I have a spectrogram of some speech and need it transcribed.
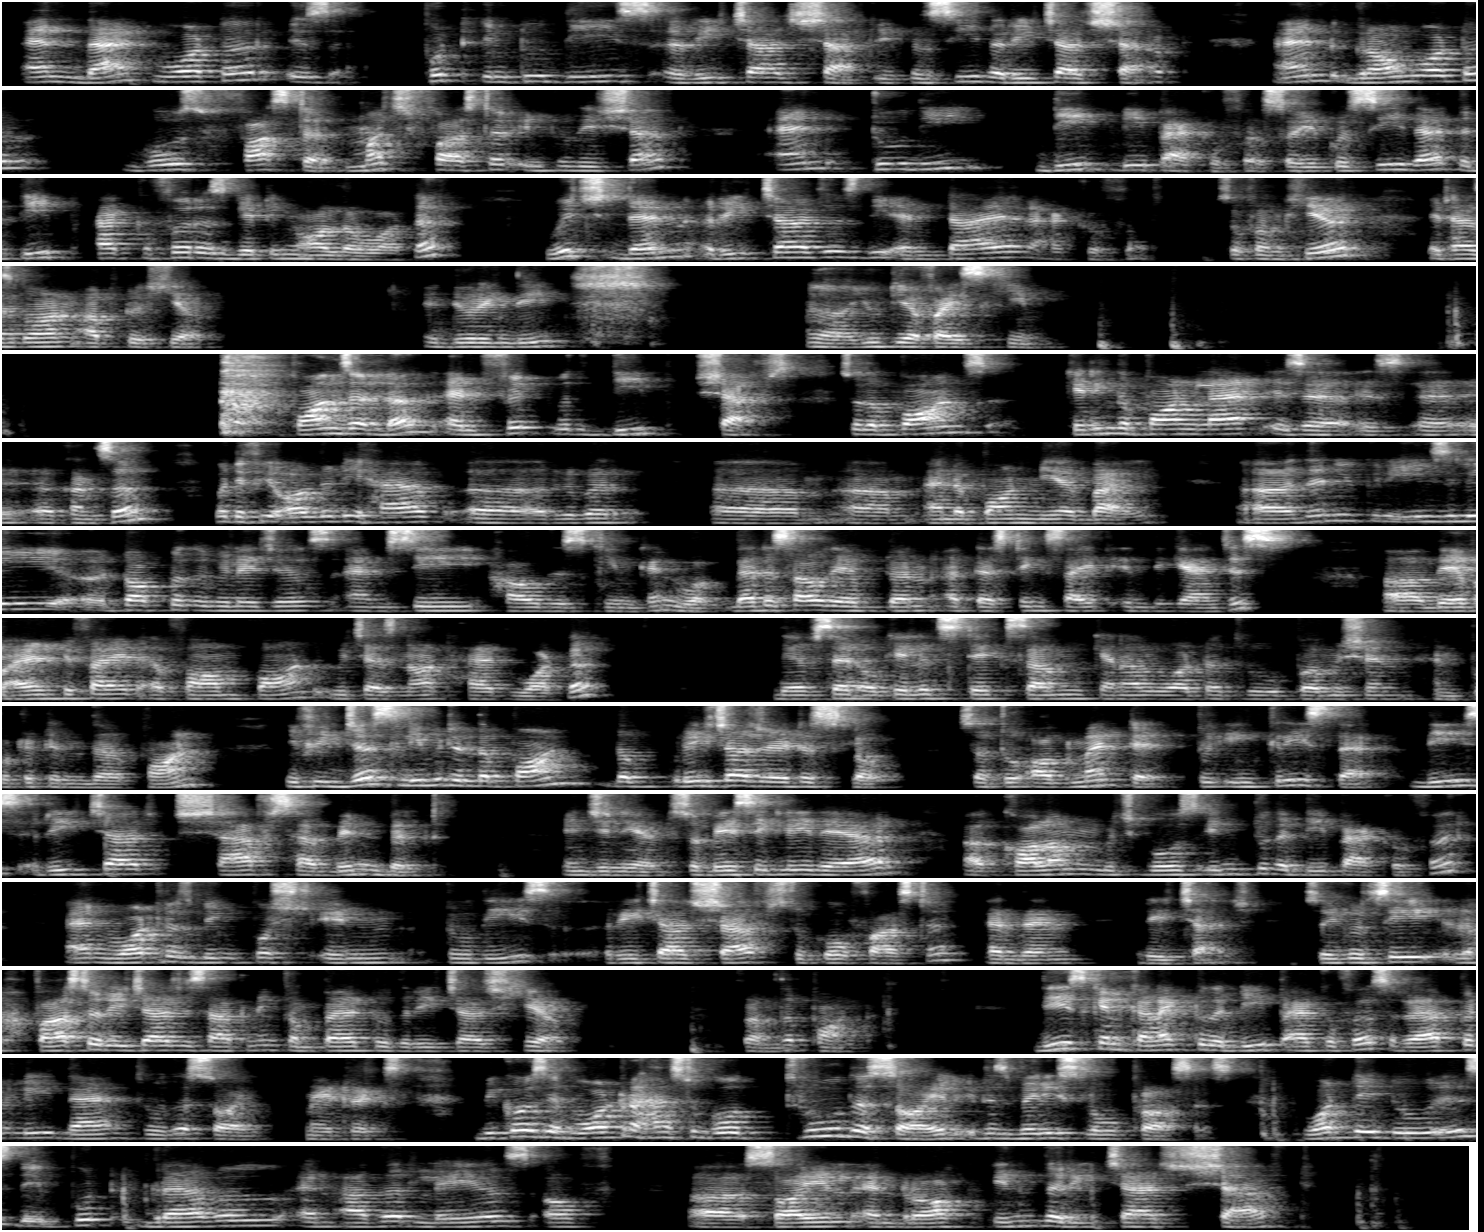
and that water is put into these recharge shaft. You can see the recharge shaft and groundwater goes faster, much faster into the shaft and to the deep, deep aquifer. So you could see that the deep aquifer is getting all the water, which then recharges the entire aquifer. So from here, it has gone up to here during the uh, UTFI scheme. Ponds are dug and fit with deep shafts. So the ponds, getting the pond land is a, is a, a concern. But if you already have a river um, um, and a pond nearby, uh, then you can easily uh, talk to the villagers and see how this scheme can work. That is how they have done a testing site in the Ganges. Uh, they have identified a farm pond which has not had water. They have said, okay, let's take some canal water through permission and put it in the pond. If you just leave it in the pond, the recharge rate is slow. So to augment it, to increase that, these recharge shafts have been built engineered. So basically they are a column which goes into the deep aquifer and water is being pushed in to these recharge shafts to go faster and then recharge. So you could see faster recharge is happening compared to the recharge here from the pond. These can connect to the deep aquifers rapidly than through the soil matrix. Because if water has to go through the soil, it is very slow process. What they do is they put gravel and other layers of uh, soil and rock in the recharge shaft,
